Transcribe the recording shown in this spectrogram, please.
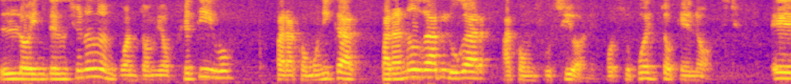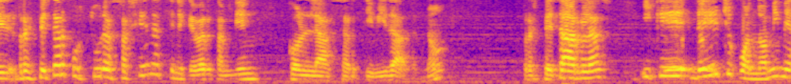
lo intencionado en cuanto a mi objetivo para comunicar, para no dar lugar a confusiones. Por supuesto que no. Respetar posturas ajenas tiene que ver también con la asertividad, ¿no? Respetarlas y que de hecho cuando a mí me,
